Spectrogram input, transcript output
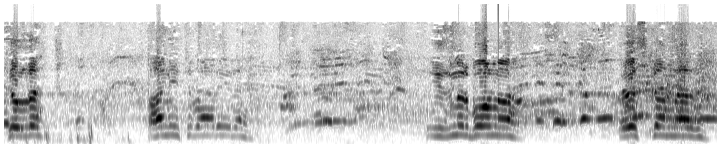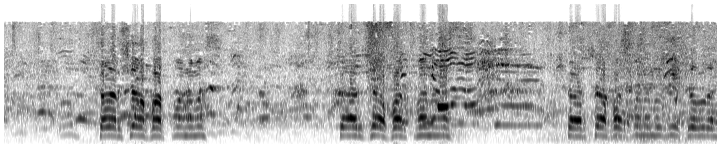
yıkıldı. An itibariyle İzmir Borno Özkanlar'da karşı apartmanımız karşı apartmanımız karşı apartmanımız yıkıldı.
